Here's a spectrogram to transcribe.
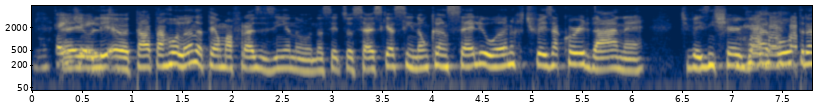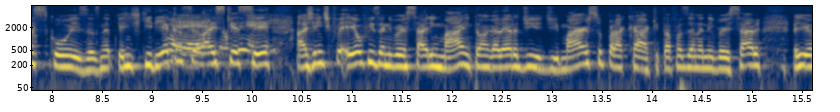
não tem é, jeito. Eu li, eu, tá, tá rolando até uma frasezinha no, nas redes sociais que é assim, não cancele o ano que te fez acordar, né? Te fez enxergar outras coisas, né? Porque a gente queria é, cancelar e esquecer. Também. A gente, eu fiz aniversário em maio, então a galera de, de março pra cá que tá fazendo aniversário, eu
